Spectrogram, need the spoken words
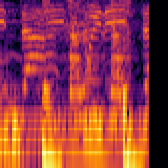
it down, sweet it.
